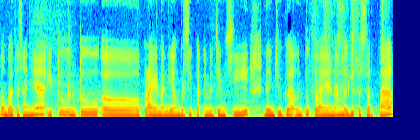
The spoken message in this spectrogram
pembatasannya itu untuk eh, pelayanan yang bersifat emergensi dan juga untuk pelayanan bagi peserta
